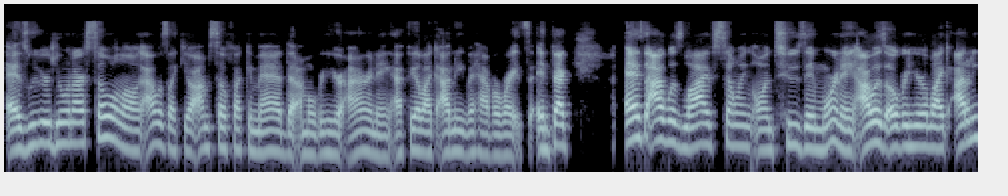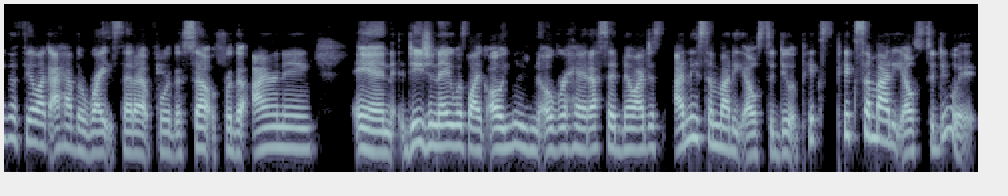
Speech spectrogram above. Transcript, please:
as we were doing our sew along, I was like, yo, I'm so fucking mad that I'm over here ironing. I feel like I don't even have a right. In fact, as I was live sewing on Tuesday morning, I was over here like, I don't even feel like I have the right setup for the sew for the ironing. And Dejanay was like, Oh, you need an overhead. I said, No, I just I need somebody else to do it. Pick pick somebody else to do it.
